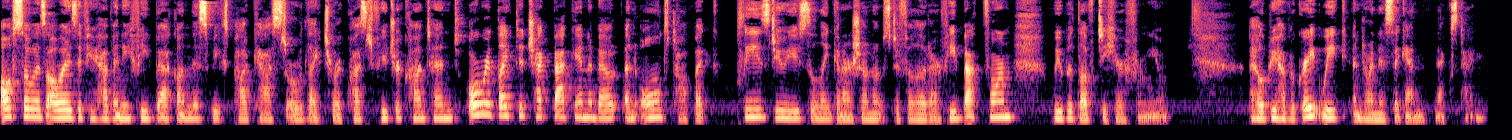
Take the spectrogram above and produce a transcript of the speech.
Also, as always, if you have any feedback on this week's podcast or would like to request future content or would like to check back in about an old topic, please do use the link in our show notes to fill out our feedback form. We would love to hear from you. I hope you have a great week and join us again next time.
